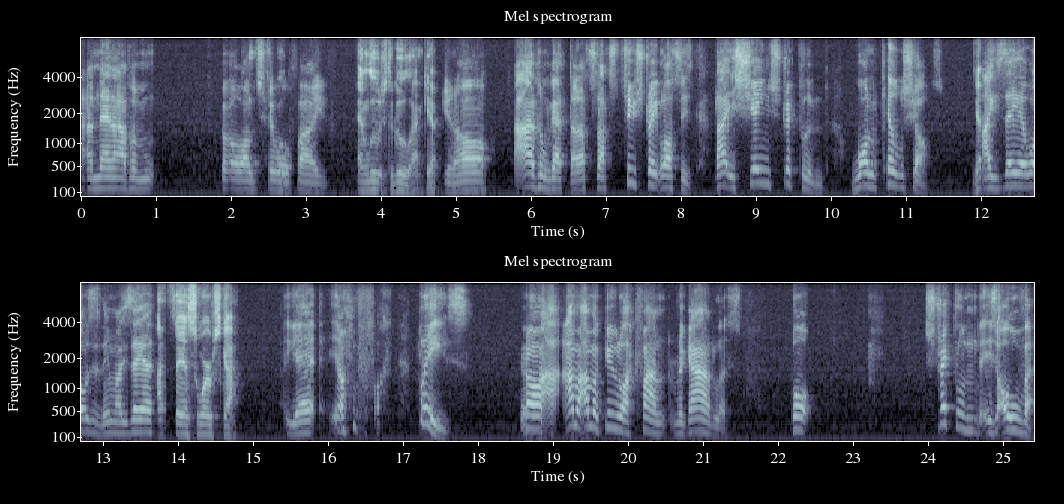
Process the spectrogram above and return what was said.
and then have them go on 205? And lose to Gulak. Yep. You know, I don't get that. That's that's two straight losses. That is Shane Strickland, one kill shot. Yep. Isaiah, what was his name? Isaiah. Isaiah Swerve Scott. Yeah, you know, fuck, please. You know, I, I'm a, I'm a Gulak fan regardless, but Strickland is over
